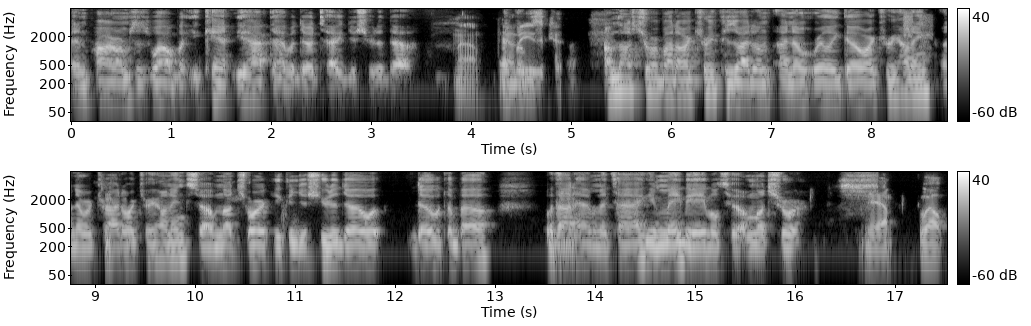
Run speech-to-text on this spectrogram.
and firearms as well, but you can't. You have to have a doe tag to shoot a doe. No, yeah, these. I'm not sure about archery because I don't. I don't really go archery hunting. I never tried archery hunting, so I'm not sure if you can just shoot a doe doe with a bow without mm-hmm. having a tag. You may be able to. I'm not sure. Yeah. Well,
